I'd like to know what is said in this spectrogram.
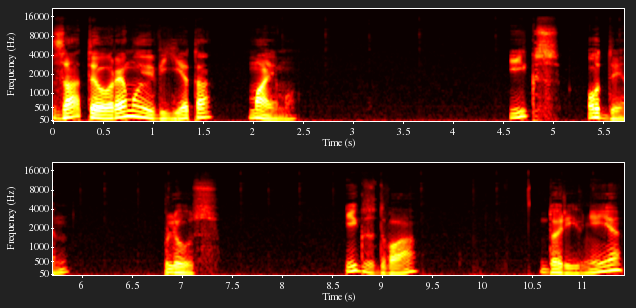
За теоремою Вієта маємо x1 плюс x2 дорівнює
